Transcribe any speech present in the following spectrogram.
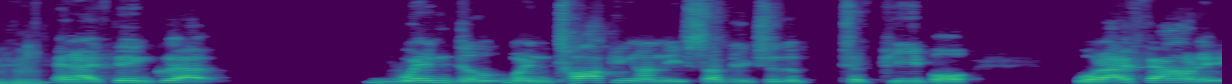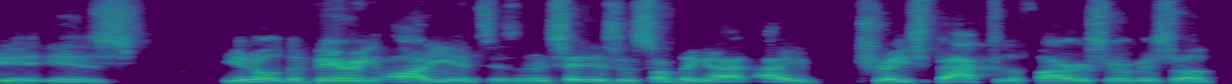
Mm-hmm. And I think that when, when talking on these subjects to, the, to people, what I found is, you know, the varying audiences, and I say this is something that I trace back to the fire service of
